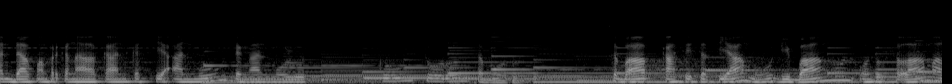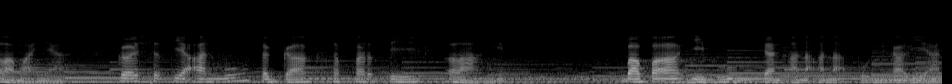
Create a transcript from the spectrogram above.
Hendak memperkenalkan kesetiaanmu dengan mulutku turun-temurun sebab kasih setiamu dibangun untuk selama-lamanya, kesetiaanmu tegak seperti langit. Bapak, Ibu, dan anak-anakku sekalian,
